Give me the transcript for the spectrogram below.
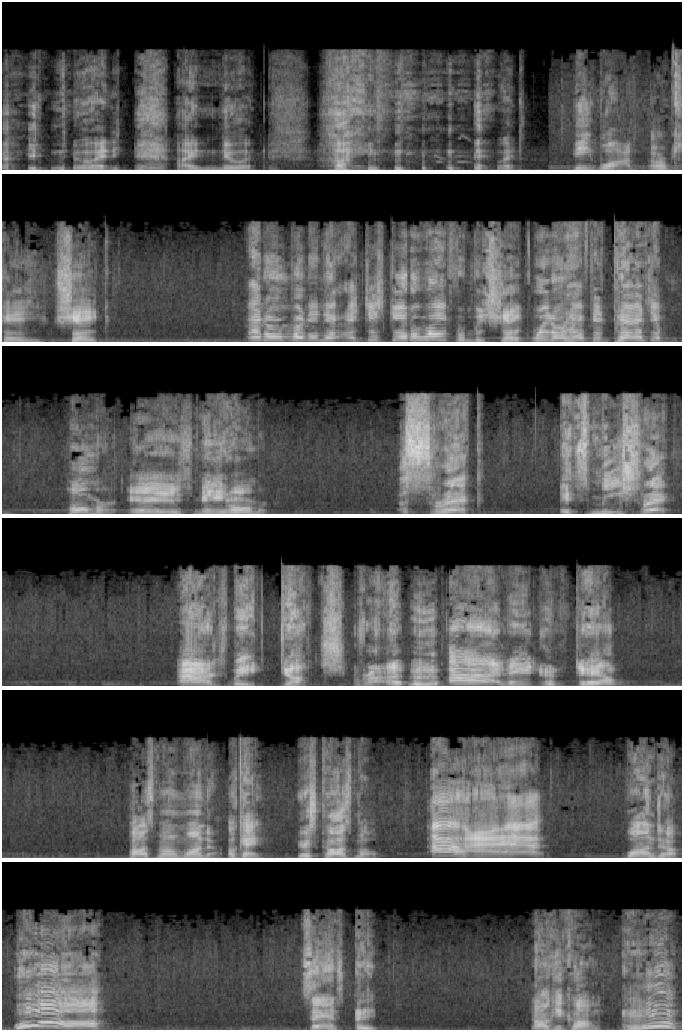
I knew it. I knew it. I knew it. Beat wad. Okay, Shake. I don't want to. Know. I just get away from me, Shake. We don't have to plant it. Homer. Hey, it's me, Homer. Shrek. It's me, Shrek. Ah, it's me, Dutch. I need to deal. Cosmo and Wanda. Okay, here's Cosmo. Ah! Wanda. Whoa! Sans. Hey, Donkey Kong. mm,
